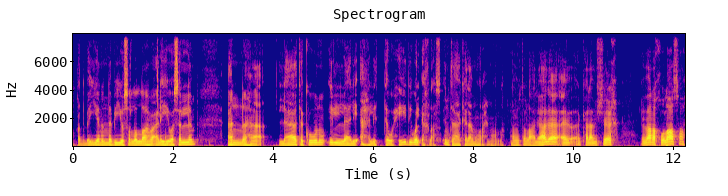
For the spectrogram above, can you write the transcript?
وقد بين النبي صلى الله عليه وسلم أنها لا تكون إلا لأهل التوحيد والإخلاص. انتهى كلامه رحمه الله. رحمة الله عليه. هذا كلام الشيخ عبارة خلاصة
